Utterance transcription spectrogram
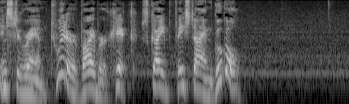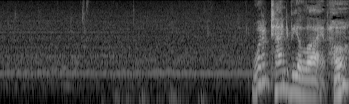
Instagram, Twitter, Viber, Kik, Skype, FaceTime, Google. What a time to be alive, huh?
